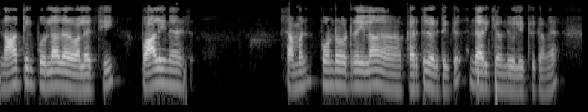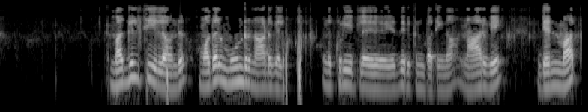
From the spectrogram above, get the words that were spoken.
நாட்டில் பொருளாதார வளர்ச்சி பாலின சமன் போன்றவற்றையெல்லாம் கருத்தில் எடுத்துக்கிட்டு இந்த அறிக்கையை வந்து வெளியிட்டிருக்காங்க. மகிழ்ச்சியில் வந்து முதல் மூன்று நாடுகள் இந்த குறியீட்டில் எது இருக்குன்னு பார்த்தீங்கன்னா நார்வே டென்மார்க்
